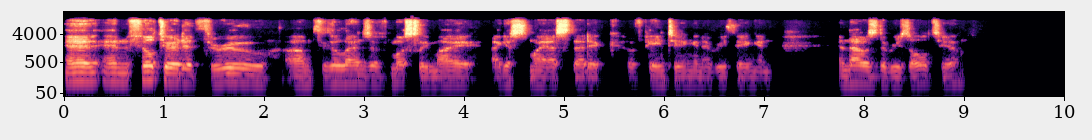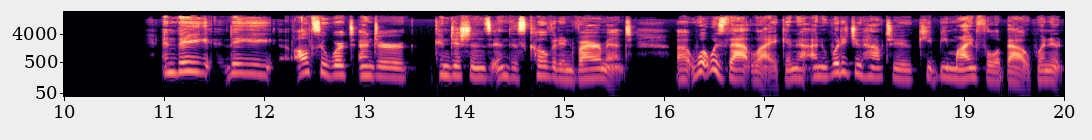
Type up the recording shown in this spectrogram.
and and filtered it through um, through the lens of mostly my I guess my aesthetic of painting and everything and and that was the result yeah and they they also worked under conditions in this COVID environment. Uh, what was that like, and and what did you have to keep be mindful about when it,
